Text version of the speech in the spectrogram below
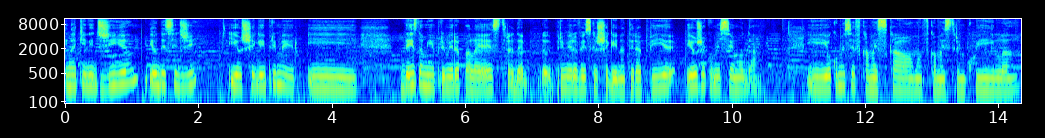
E naquele dia eu decidi e eu cheguei primeiro. E Desde a minha primeira palestra, da, da primeira vez que eu cheguei na terapia, eu já comecei a mudar. E eu comecei a ficar mais calma, ficar mais tranquila,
